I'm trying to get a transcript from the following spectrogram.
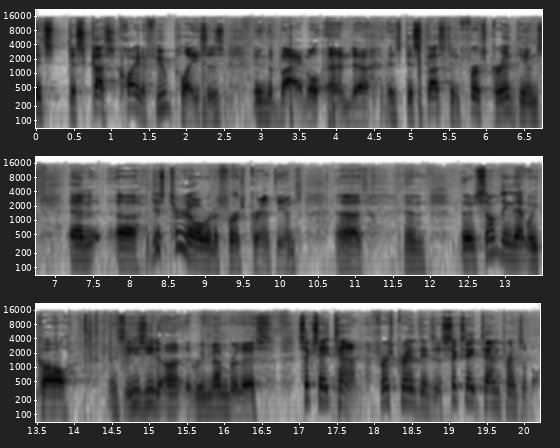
it's discussed quite a few places in the Bible, and uh, it's discussed in 1 Corinthians. And uh, just turn over to 1 Corinthians. Uh, and there's something that we call, it's easy to uh, remember this 6 8 10. 1 Corinthians is 6 8 10 principle.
